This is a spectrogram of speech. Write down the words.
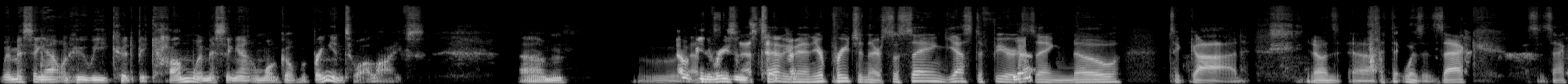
We're missing out on who we could become. We're missing out on what God would bring into our lives. Um, Ooh, that would be the reason. That's heavy, man. You're preaching there. So saying yes to fear yeah. is saying no to God. You know, uh, I think was it Zach? Is it Zach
